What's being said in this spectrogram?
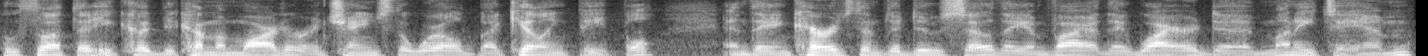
who thought that he could become a martyr and change the world by killing people, and they encouraged him to do so. They, envi- they wired uh, money to him,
